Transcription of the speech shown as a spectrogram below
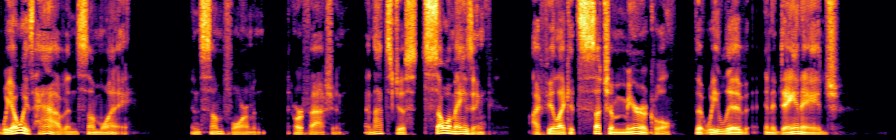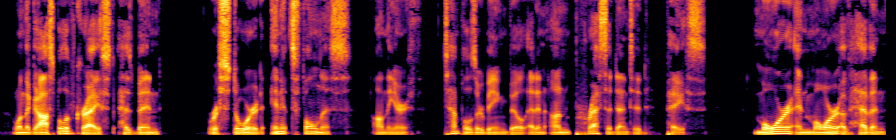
We always have in some way, in some form or fashion. And that's just so amazing. I feel like it's such a miracle that we live in a day and age when the gospel of Christ has been restored in its fullness on the earth. Temples are being built at an unprecedented pace. More and more of heaven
